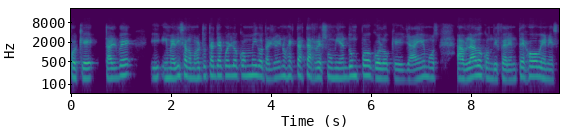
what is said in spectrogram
Porque tal vez y, y, Melissa, a lo mejor tú estás de acuerdo conmigo, tal vez nos está resumiendo un poco lo que ya hemos hablado con diferentes jóvenes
